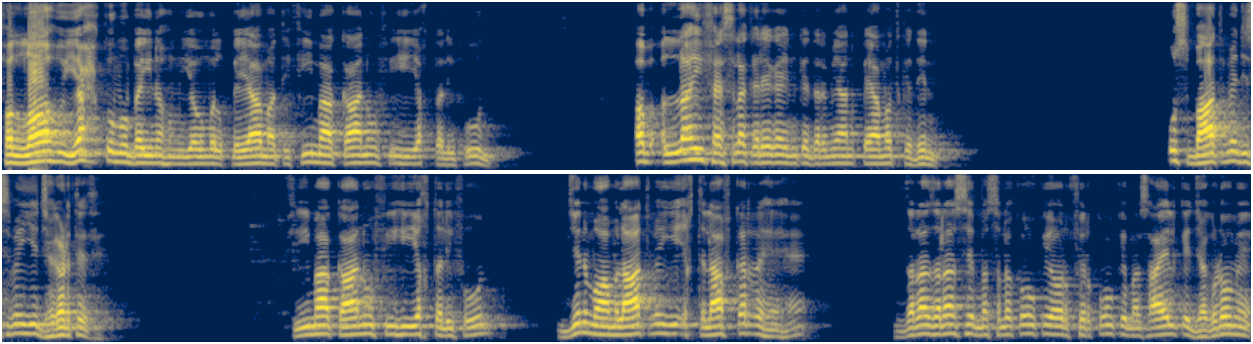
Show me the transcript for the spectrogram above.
فلاح یہ کم بین یوم القیامت فیمہ کانو فی یختلفون۔ اب اللہ ہی فیصلہ کرے گا ان کے درمیان قیامت کے دن۔ اس بات میں جس میں یہ جھگڑتے تھے۔ فیما کانو فی ہی یختلفون، جن معاملات میں یہ اختلاف کر رہے ہیں، ذرا ذرا سے مسلقوں کے اور فرقوں کے مسائل کے جھگڑوں میں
